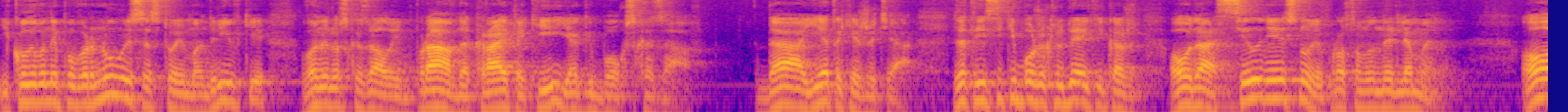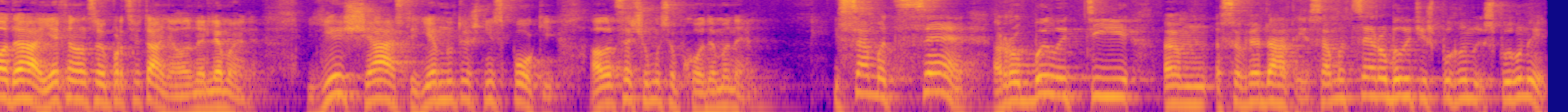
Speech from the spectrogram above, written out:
І коли вони повернулися з тої мандрівки, вони розказали їм, правда, край такий, як і Бог сказав. Да, є таке життя. Знаєте, є стільки Божих людей, які кажуть, о, да, зцілення існує, просто воно не для мене. О, да, є фінансове процвітання, але не для мене. Є щастя, є внутрішній спокій, але це чомусь обходить мене. І саме це робили ті ем, соглядати, саме це робили ті шпигуни.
